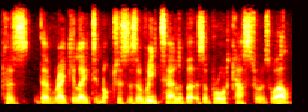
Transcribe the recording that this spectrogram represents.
because they're regulated not just as a retailer but as a broadcaster as well.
